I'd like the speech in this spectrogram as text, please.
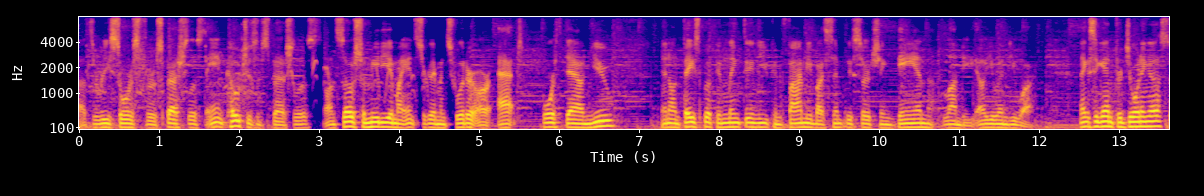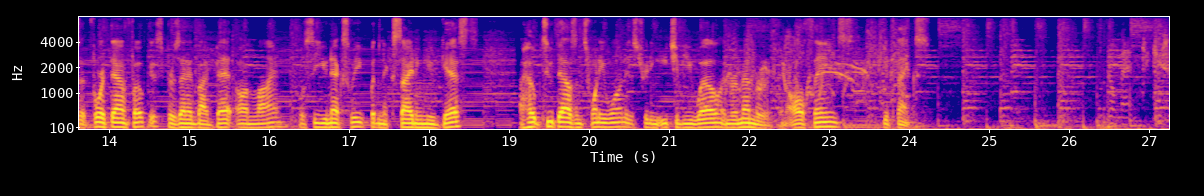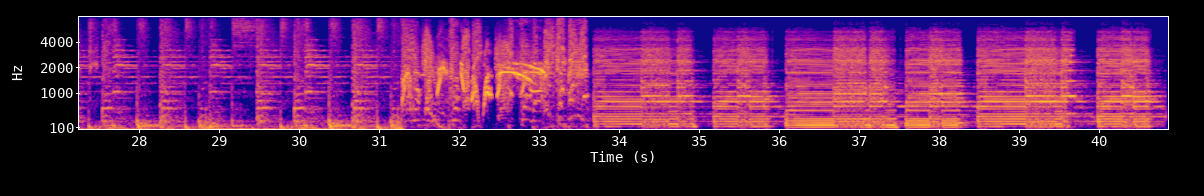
Uh, it's a resource for specialists and coaches of specialists. On social media, my Instagram and Twitter are at fourthdownu. And on Facebook and LinkedIn, you can find me by simply searching Dan Lundy, L U N D Y. Thanks again for joining us at Fourth Down Focus, presented by Bet Online. We'll see you next week with an exciting new guest. I hope 2021 is treating each of you well, and remember, in all things, give thanks.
